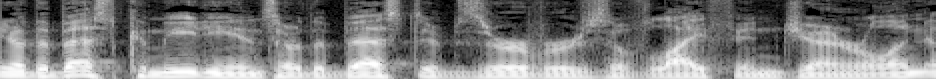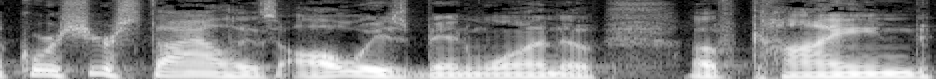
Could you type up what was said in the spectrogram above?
you know, the best comedians are the best observers of life in general. And of course, your style has always been one of, of kind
